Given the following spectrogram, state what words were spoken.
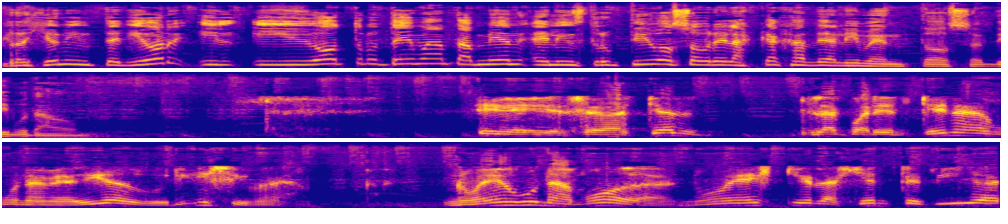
región interior? Y, otro tema también, el instructivo sobre las cajas de alimentos, diputado. Eh, Sebastián, la cuarentena es una medida durísima no es una moda, no es que la gente pida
